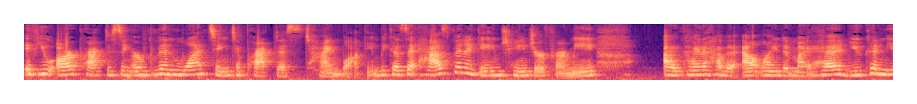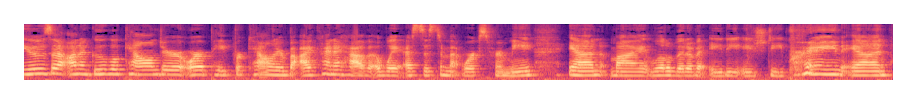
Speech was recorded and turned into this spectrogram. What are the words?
if you are practicing or been wanting to practice time blocking because it has been a game changer for me. I kind of have it outlined in my head. You can use it on a Google Calendar or a paper calendar, but I kind of have a way, a system that works for me and my little bit of an ADHD brain and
